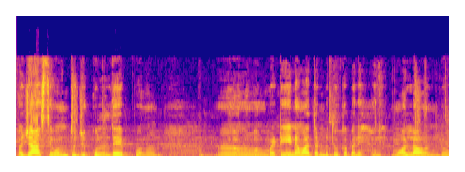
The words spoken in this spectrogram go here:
ಅವು ಜಾಸ್ತಿ ಉಂತುಜು ಕುಲ್ದೆ ಎಪ್ಪುನು ಬಟ್ ಏನ ಮಾತಾಡು ತೂಕ ಬಲೆ, ಅಲ್ಲಿ ಮೊಲ ಉಂಡು.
